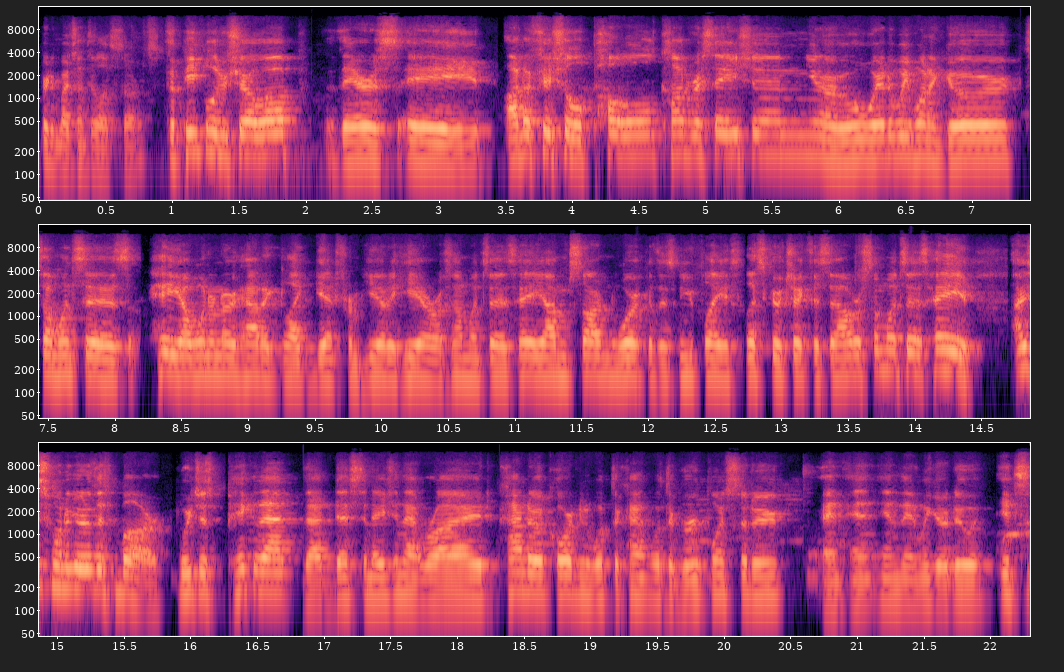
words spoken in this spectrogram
pretty much until it starts. The people who show up, there's a unofficial poll conversation. You know, where do we want to go? Someone says, "Hey, I want to know how to like get from here to here," or someone says, "Hey, I'm starting to work at this new place. Let's go check this out," or someone says, "Hey." I just want to go to this bar. We just pick that that destination, that ride, kind of according to what the kind of what the group wants to do, and and, and then we go do it. It's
